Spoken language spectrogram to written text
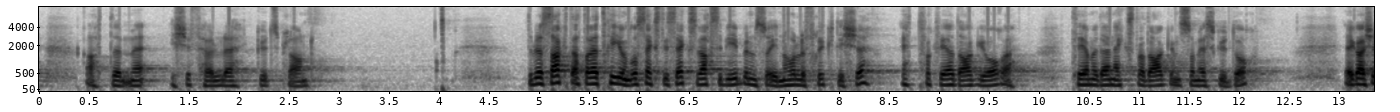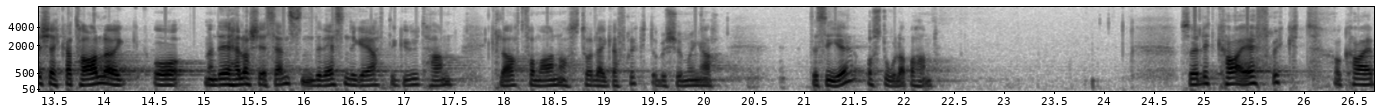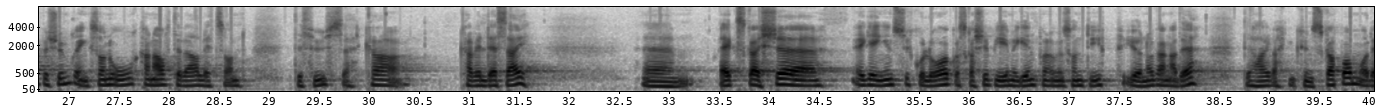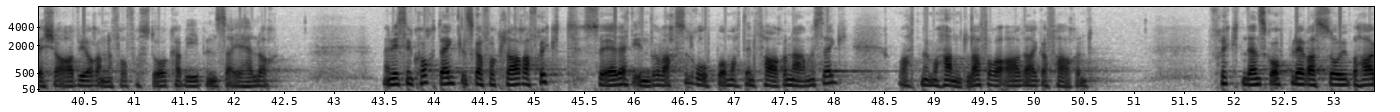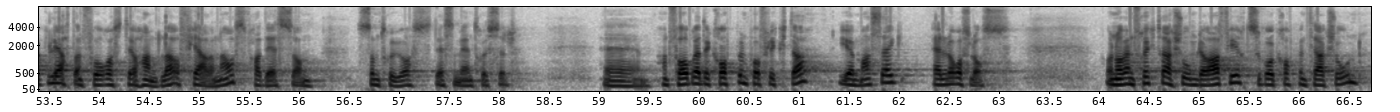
at vi ikke følger Guds plan. Det blir sagt at det er 366 vers i Bibelen som inneholder frykt ikke. Ett for hver dag i året, til og med den ekstra dagen som er skuddår. Jeg har ikke sjekka tallet, men det er heller ikke essensen. Det vesentlige er at Gud han klart formaner oss til å legge frykt og bekymringer til side og stole på Han. Så er litt hva er frykt, og hva er bekymring? Sånne ord kan av og til være litt sånn diffuse. Hva, hva vil det si? Ehm, jeg ikke Jeg er ingen psykolog og skal ikke begi meg inn på noen sånn dyp gjennomgang av det. Det har jeg verken kunnskap om, og det er ikke avgjørende for å forstå hva Bibelen sier heller. Men hvis en kort og enkelt skal forklare frykt, så er det et indre varselrop om at en fare nærmer seg, og at vi må handle for å avverge faren. Frykten den skal oppleves så ubehagelig at den får oss til å handle og fjerne oss fra det som, som truer oss, det som er en trussel. Eh, han forbereder kroppen på å flykte, gjemme seg eller å slåss. Og Når en fryktreaksjon blir avfyrt, så går kroppen til aksjon.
